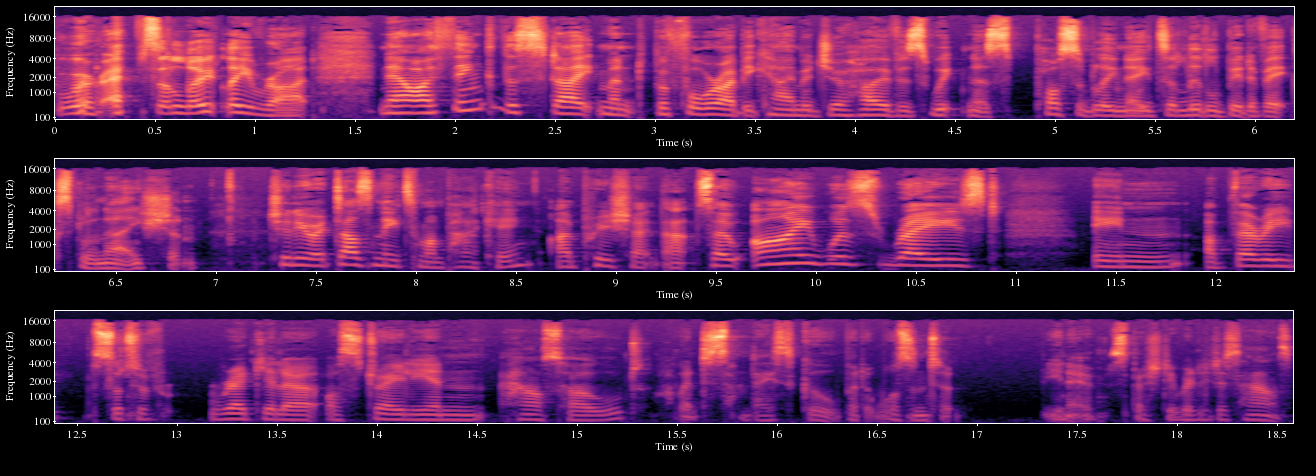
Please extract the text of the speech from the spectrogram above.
you were absolutely right. Now I think the statement before I became a Jehovah's Witness possibly needs a little bit of explanation. Julia, it does need some unpacking. I appreciate that. So I was raised in a very sort of regular Australian household. I went to Sunday school, but it wasn't a you know, especially religious house.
